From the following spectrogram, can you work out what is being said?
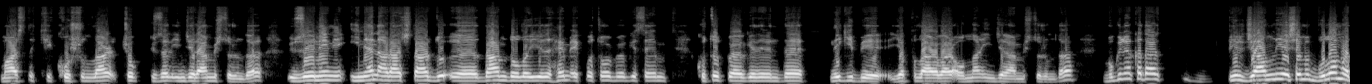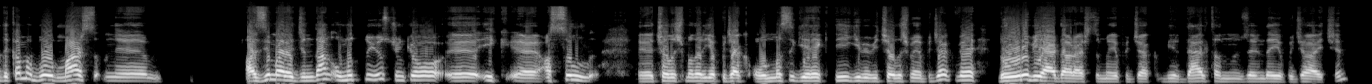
Mars'taki koşullar çok güzel incelenmiş durumda. Üzerine inen araçlardan dolayı hem ekvator bölgesi hem kutup bölgelerinde ne gibi yapılar var onlar incelenmiş durumda. Bugüne kadar bir canlı yaşamı bulamadık ama bu Mars e, azim aracından umutluyuz. Çünkü o e, ilk e, asıl e, çalışmaları yapacak, olması gerektiği gibi bir çalışma yapacak ve doğru bir yerde araştırma yapacak bir delta'nın üzerinde yapacağı için.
